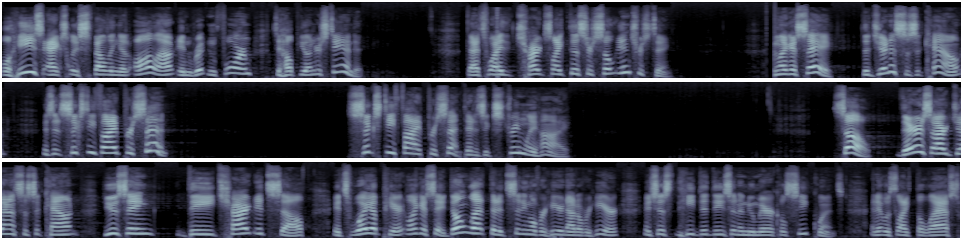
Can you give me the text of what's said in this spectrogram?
Well, he's actually spelling it all out in written form to help you understand it. That's why charts like this are so interesting. And like I say, the Genesis account is at 65%. 65%. That is extremely high. So, there's our Genesis account using the chart itself. It's way up here. Like I say, don't let that it's sitting over here, not over here. It's just he did these in a numerical sequence. And it was like the last,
